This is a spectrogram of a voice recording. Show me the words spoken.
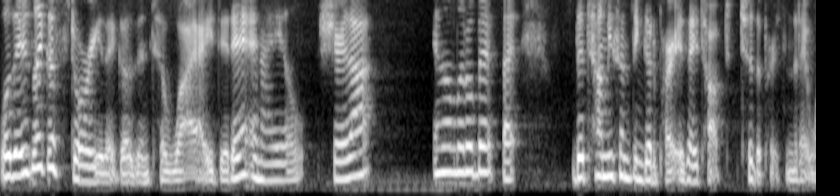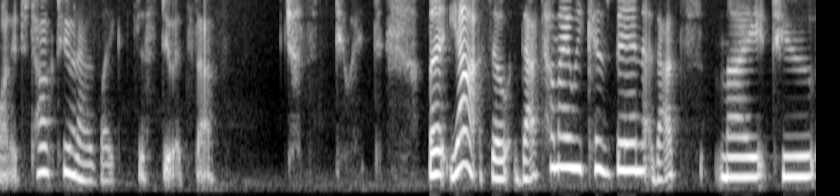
well, there's like a story that goes into why I did it, and I'll share that in a little bit. But the tell me something good part is I talked to the person that I wanted to talk to, and I was like, just do it, Steph. Just do it. But yeah, so that's how my week has been. That's my two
